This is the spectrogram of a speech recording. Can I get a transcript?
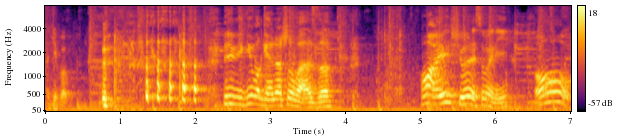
I give up. If you give up Canada show my answer. Oh, are you sure there's so many? Oh,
